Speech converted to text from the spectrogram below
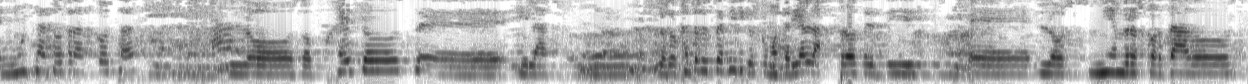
en muchas otras cosas, los objetos eh, y las los objetos específicos como serían las prótesis, los miembros cortados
